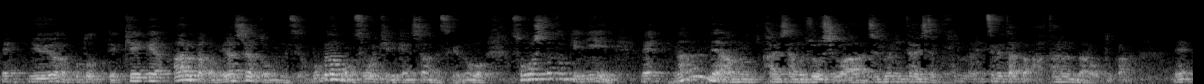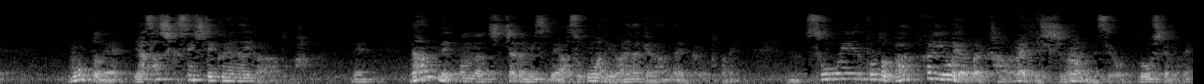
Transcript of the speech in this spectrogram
ね、いうようなことって経験ある方もいらっしゃると思うんですよ。僕なんかもすごい経験したんですけど、そうした時に、ね、なんであの会社の上司は自分に対してこんなに冷たく当たるんだろうとか、ね、もっとね、優しく接してくれないかなとか、ね、なんでこんなちっちゃなミスであそこまで言われなきゃなんないんだろうとかね、うん、そういうことばっかりをやっぱり考えてしまうんですよ。どうしてもね。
